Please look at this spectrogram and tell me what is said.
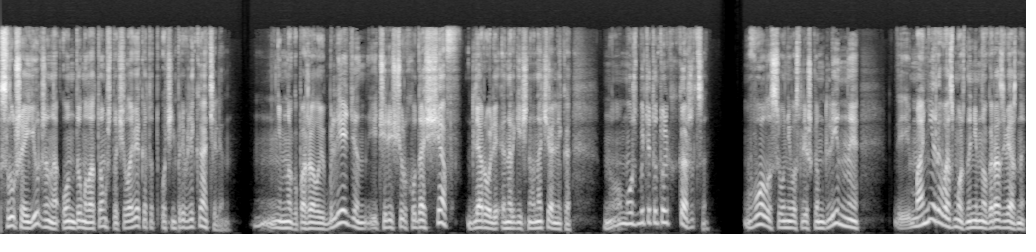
Слушая Юджина, он думал о том, что человек этот очень привлекателен, немного, пожалуй, бледен и чересчур худощав для роли энергичного начальника, но, может быть, это только кажется. Волосы у него слишком длинные, и манеры, возможно, немного развязаны,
